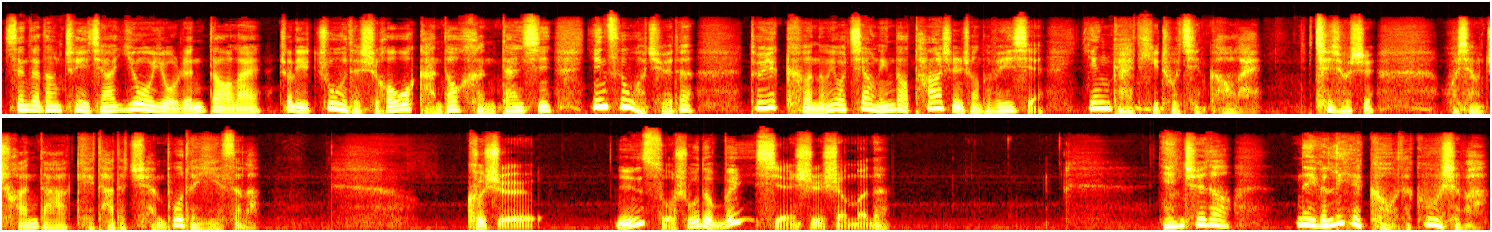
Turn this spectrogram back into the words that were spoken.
现在，当这家又有人到来这里住的时候，我感到很担心。因此，我觉得对于可能要降临到他身上的危险，应该提出警告来。这就是我想传达给他的全部的意思了。可是，您所说的危险是什么呢？您知道那个猎狗的故事吧？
